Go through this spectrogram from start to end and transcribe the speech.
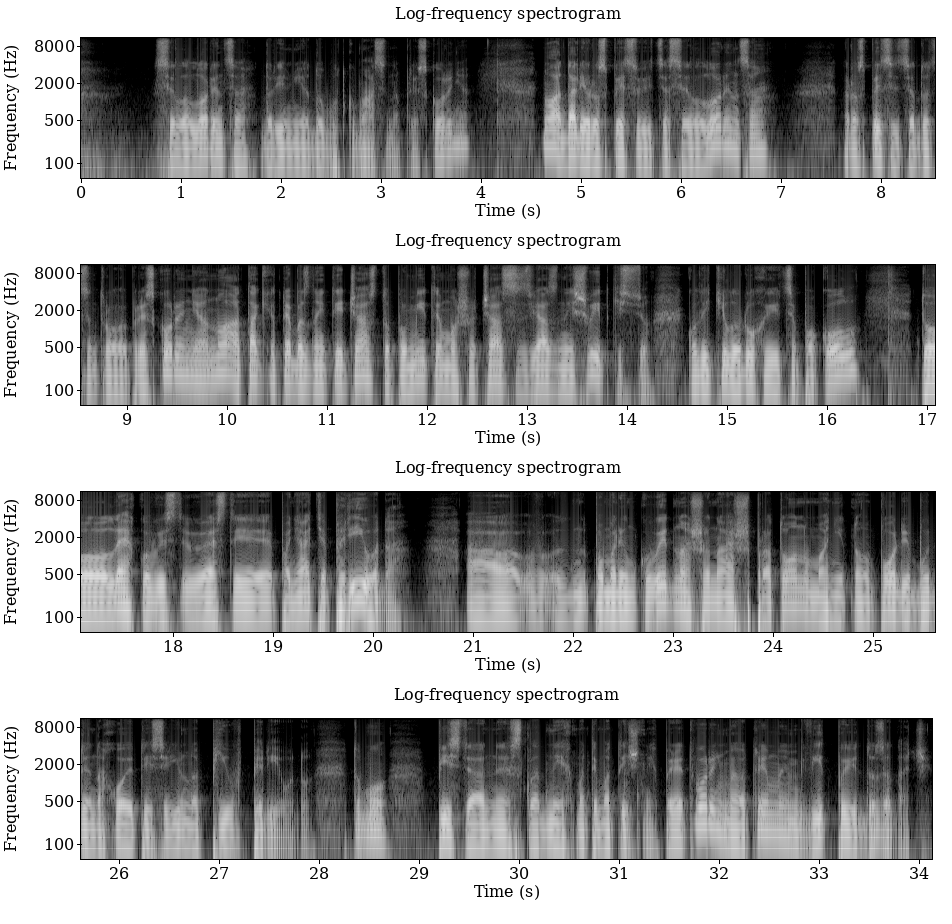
Сила Лоренца дорівнює добутку маси на прискорення. Ну, а далі розписується сила Лоренца, розписується доцентрове прискорення. Ну, а так як треба знайти час, то помітимо, що час зв'язаний з швидкістю. Коли тіло рухається по колу, то легко вес- ввести поняття періода. А по малюнку видно, що наш протон в магнітному полі буде знаходитись рівно пів періоду. Тому після нескладних математичних перетворень ми отримуємо відповідь до задачі.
